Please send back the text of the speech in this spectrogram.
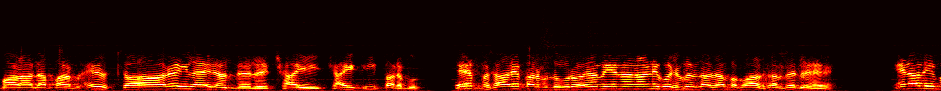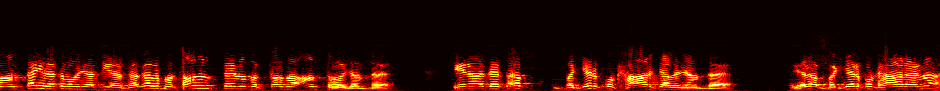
ਮਾਲਾ ਦਾ ਭਰਮ ਇਹ ਸਾਰੇ ਹੀ ਲੈ ਜਾਂਦੇ ਨੇ ਛਾਈ ਛਾਈ ਕੀ ਭਰਮ? ਇਹ ਸਾਰੇ ਭਰਮ ਦੂਰ ਹੋ ਜਾਂਦੇ ਇਹਨਾਂ ਨਾਲ ਨਹੀਂ ਕੁਝ ਮਿਲਦਾ ਸਭ ਬਕਵਾਸ ਕਰਦੇ ਨੇ ਇਹਨਾਂ ਦੀ ਮਾਨਤਾ ਹੀ ਖਤਮ ਹੋ ਜਾਂਦੀ ਹੈ। ਸਗਲ ਮਤਾਂ ਤੇ ਮਤਾਂ ਦਾ ਅੰਤ ਹੋ ਜਾਂਦਾ ਹੈ। ਇਹਨਾਂ ਦੇ ਤਾਂ ਬੱਜਰ ਕੁਠਾਰ ਚੱਲ ਜਾਂਦਾ ਹੈ। ਜਿਹੜਾ ਬੱਜਰ ਕੁਠਾਰ ਹੈ ਨਾ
